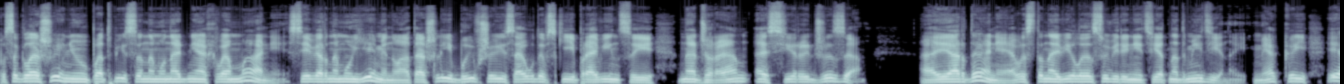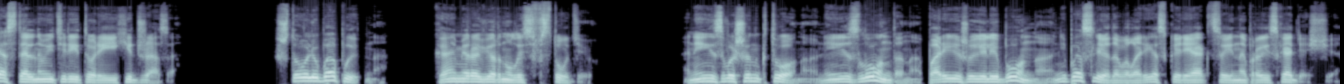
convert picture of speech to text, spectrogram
По соглашению, подписанному на днях в Аммане, Северному Йемену отошли бывшие саудовские провинции Наджран, Ассир и Джизан, а Иордания восстановила суверенитет над Мединой, Меккой и остальной территорией Хиджаза. Что любопытно, камера вернулась в студию. Ни из Вашингтона, ни из Лондона, Парижа или Бонна не последовало резкой реакции на происходящее.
